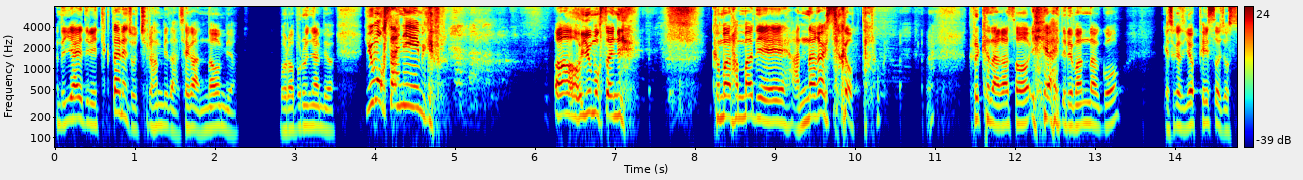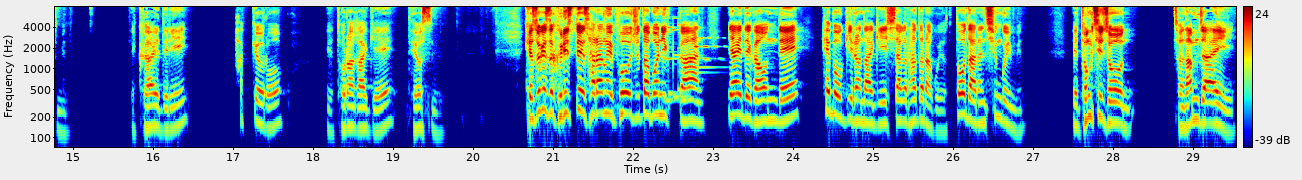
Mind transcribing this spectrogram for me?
근데 이 아이들이 특단의 조치를 합니다. 제가 안 나오면. 뭐라 부르냐면, 유 목사님! 이렇게 부르 아, 유 목사님. 그 말 한마디에 안 나갈 수가 없더라고요. 그렇게 나가서 이 아이들을 만나고 계속해서 옆에 있어 줬습니다. 그 아이들이 학교로 돌아가게 되었습니다. 계속해서 그리스도의 사랑을 보여주다 보니까 이 아이들 가운데 회복이 일어나기 시작을 하더라고요. 또 다른 친구입니다. 예, 덩치 좋은 저 남자아이,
